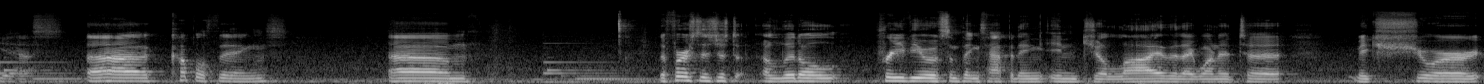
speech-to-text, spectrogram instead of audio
Yes. A uh, couple things. Um, the first is just a little preview of some things happening in July that I wanted to make sure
